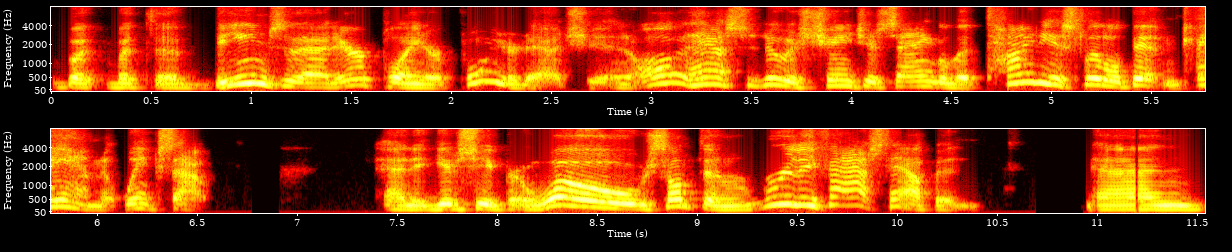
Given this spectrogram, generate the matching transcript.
but but the beams of that airplane are pointed at you, and all it has to do is change its angle the tiniest little bit, and bam, it winks out, and it gives you whoa, something really fast happened, and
